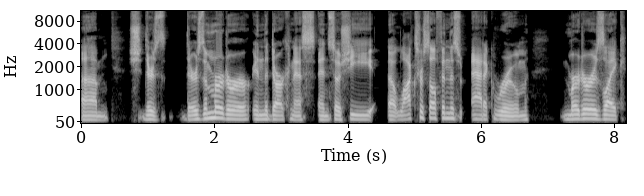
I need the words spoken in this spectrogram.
Um sh- there's there's a murderer in the darkness. And so she uh, locks herself in this attic room. Murderer is like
